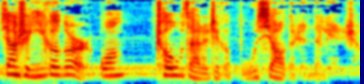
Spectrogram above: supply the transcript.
像是一个个耳光抽在了这个不孝的人的脸上。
